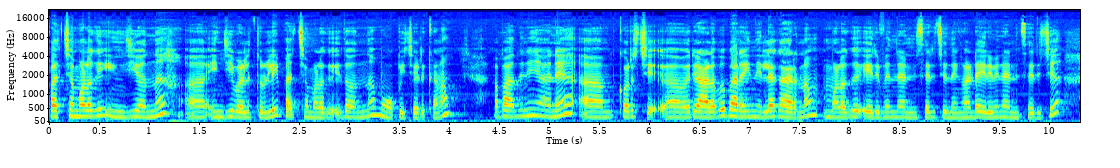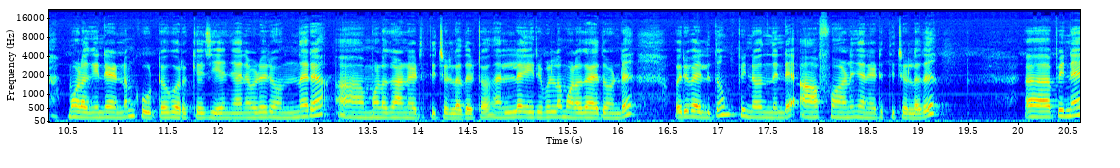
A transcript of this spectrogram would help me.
പച്ചമുളക് ഇഞ്ചി ഒന്ന് ഇഞ്ചി വെളുത്തുള്ളി പച്ചമുളക് ഇതൊന്ന് മൂപ്പിച്ചെടുക്കണം. അപ്പോൾ അതിന് ഞാൻ കുറച്ച് ഒരു ഒരളവ് പറയുന്നില്ല. കാരണം മുളക് എരിവിനനുസരിച്ച് നിങ്ങളുടെ എരിവിനനുസരിച്ച് മുളകിന്റെ എണ്ണം കൂട്ടോ കുറയ്ക്കുകയോ ചെയ്യാം. ഞാനിവിടെ ഒരു ഒന്നര മുളകാണ് എടുത്തിട്ടുള്ളത് കേട്ടോ. നല്ല എരിവുള്ള മുളകായതുകൊണ്ട് ഒരു വലുതും പിന്നെ ഒന്നിന്റെ ഹാഫുമാണ് ഞാൻ എടുത്തിട്ടുള്ളത്. പിന്നെ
